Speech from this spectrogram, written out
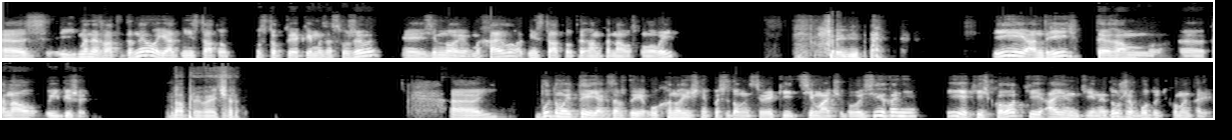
Е, мене звати Данило, я адміністратор конструкту, який ми заслужили. Е, зі мною Михайло, адміністратор телеграм-каналу Смоловий. Привіт. І Андрій, телеграм-канал Вийбіжить. Добрий вечір. Е, будемо йти, як завжди, у хронологічній послідовності, в якій ці матчі були зіграні, і якісь короткі, а іноді не дуже будуть коментарі.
